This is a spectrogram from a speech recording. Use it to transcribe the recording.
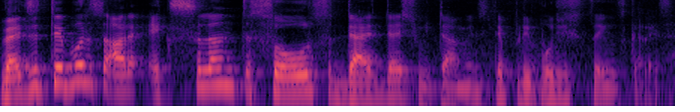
vegetables are excellent source dash dash vitamins ते प्रिपोजिशनचा यूज करायचा.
